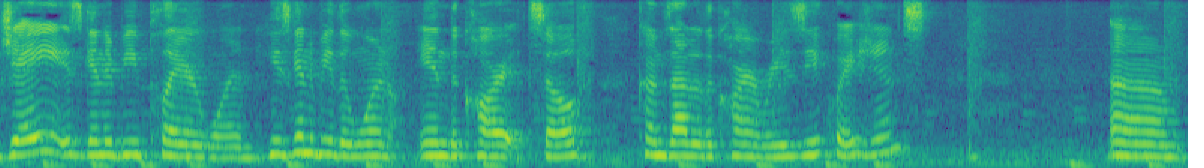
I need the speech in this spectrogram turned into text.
Jay is gonna be player one. He's gonna be the one in the car itself. Comes out of the car and reads the equations. Um,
